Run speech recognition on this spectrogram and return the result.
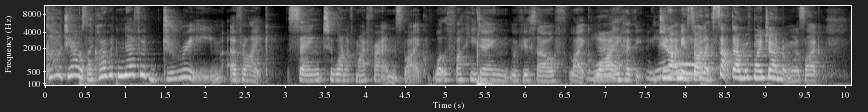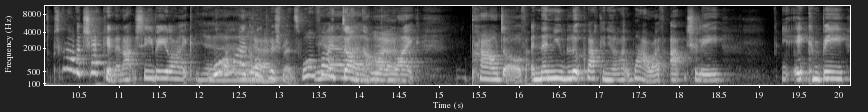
God, yeah, I was like, I would never dream of like saying to one of my friends, like, what the fuck are you doing with yourself? Like, why have you, do you know what I mean? So I like sat down with my journal and was like, I'm just gonna have a check in and actually be like, what are my Yeah. Yeah. accomplishments? What have I done that I'm like proud of? And then you look back and you're like, wow, I've actually. It can be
